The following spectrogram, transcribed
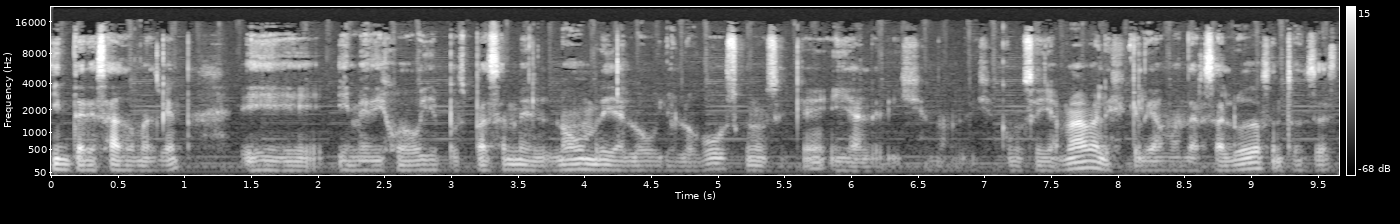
interesado más bien, y, me dijo, oye, pues pásame el nombre, ya luego yo lo busco, no sé qué, y ya le dije, ¿no? Le dije cómo se llamaba, le dije que le iba a mandar saludos, entonces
